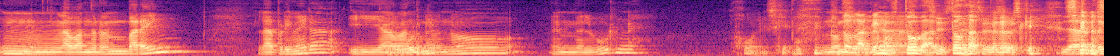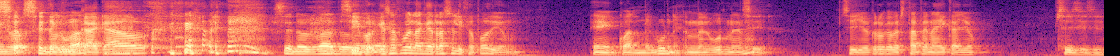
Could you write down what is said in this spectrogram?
Mm, abandonó en Bahrein la primera y Melbourne. abandonó en Melbourne. Joder, es que no nos sé, las vemos todas, sí, todas, sí, pero es que Ya se nos, tengo, se tengo nos un va. cacao. Se nos va todo. Sí, porque esa fue la que Russell hizo podium. ¿En cuál? ¿Melbourne? En Melbourne, ¿no? Sí, Sí, yo creo que Verstappen ahí cayó. sí, sí, sí.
